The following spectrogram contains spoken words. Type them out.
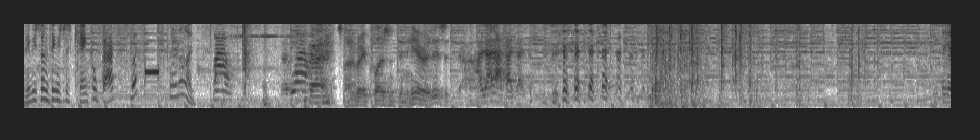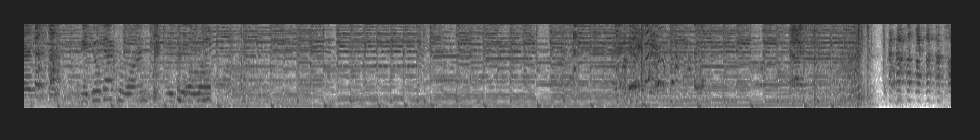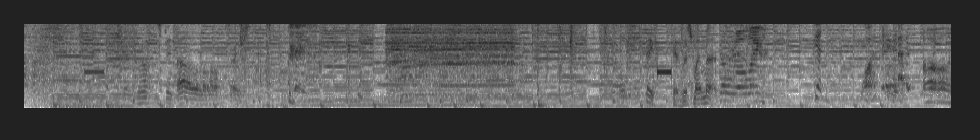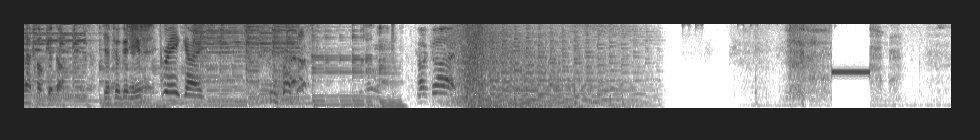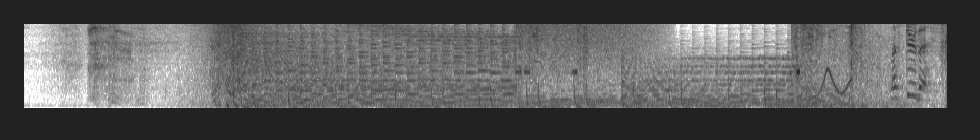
Maybe some things just can't go back. To, what the is going on? Wow. Wow. It's not very pleasant in here, it is it? Hey guys. Okay, go back to one. Oh, sorry. hey, f it, my mat. Still rolling. Good. What? oh, that felt good though. Did that feel good yeah, to you? Yeah. Great guy. Cockeye. Let's do this.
